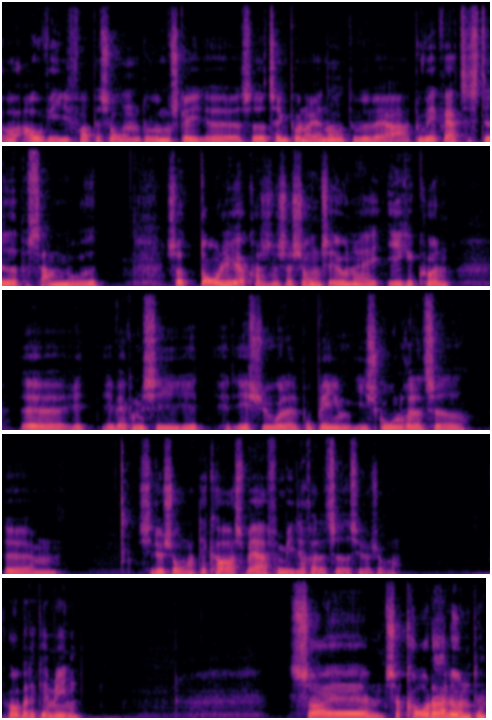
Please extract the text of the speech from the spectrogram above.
og afvige fra personen. Du vil måske øh, sidde og tænke på noget andet. Du vil, være, du vil ikke være til stede på samme måde. Så dårligere koncentrationsevner er ikke kun øh, et, et, hvad kan man sige, et, et issue eller et problem i skolerelaterede øh, situationer. Det kan også være familierelaterede situationer. Håber, det giver mening. Så, øh, så kortere lunte,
